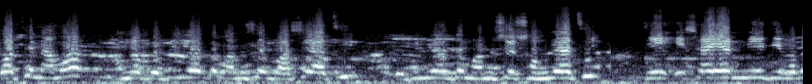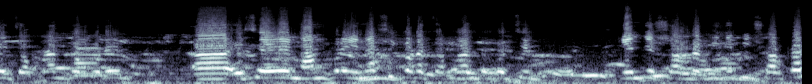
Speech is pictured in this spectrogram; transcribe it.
পথে নামা, আমরা প্রতিনিয়ত মানুষের পাশে আছি, প্রতিনিয়ত মানুষের সঙ্গে আছি। যে এসআইআর নিয়ে যেভাবে চক্রান্ত করে এসআইআর নাম করে এনআরসি চক্রান্ত করছে সরকার, বিজেপি সরকার,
